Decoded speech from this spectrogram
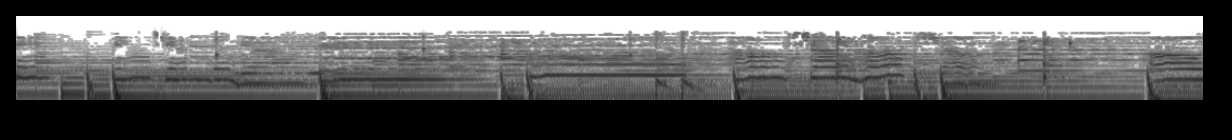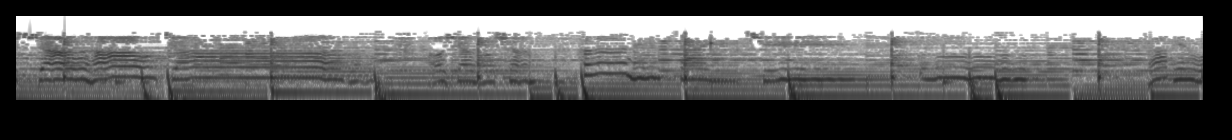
听并肩的鸟语。嗯好想好想，好想好想，好想好想和你在一起。踏遍万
